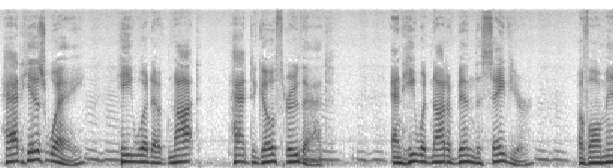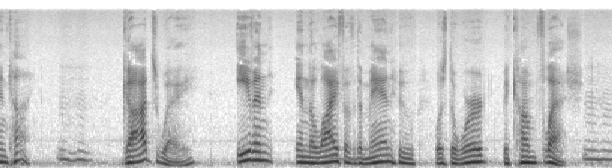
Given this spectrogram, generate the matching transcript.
had his way, he would have not had to go through that, Mm-hmm. and he would not have been the Savior of all mankind. Mm-hmm. God's way, even in the life of the man who was the Word become flesh, Mm-hmm.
